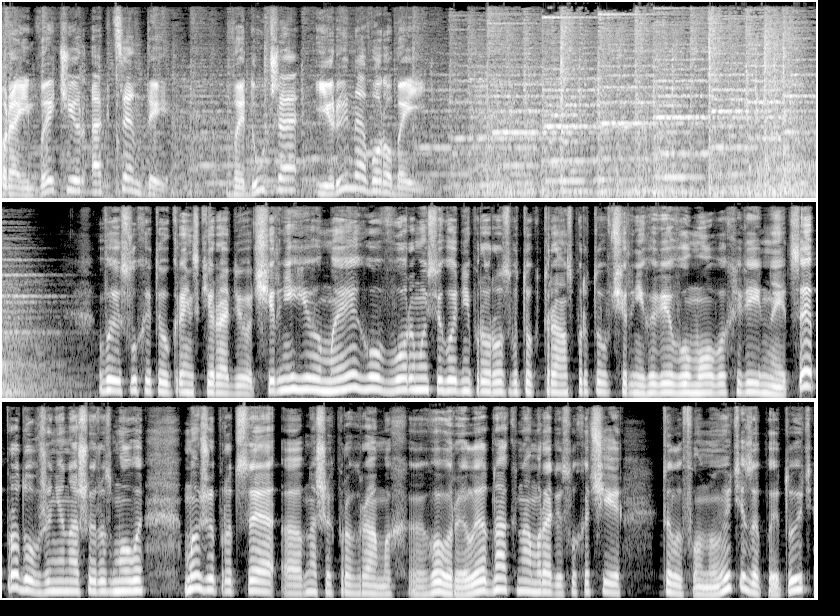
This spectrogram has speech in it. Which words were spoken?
Праймвечір Акценти. Ведуча Ірина Воробей. Ви слухаєте Українське радіо Чернігів. Ми говоримо сьогодні про розвиток транспорту в Чернігові в умовах війни. Це продовження нашої розмови. Ми вже про це е, в наших програмах е, говорили. Однак нам радіослухачі телефонують і запитують,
